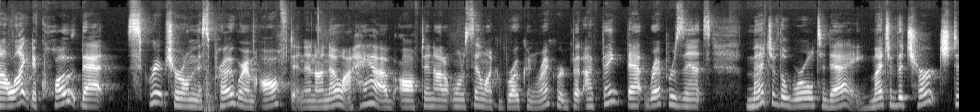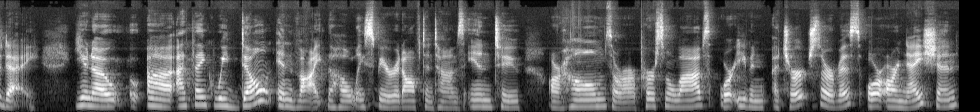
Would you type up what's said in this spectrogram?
I like to quote that scripture on this program often, and I know I have often. I don't want to sound like a broken record, but I think that represents much of the world today, much of the church today you know, uh, I think we don't invite the Holy Spirit oftentimes into our homes or our personal lives or even a church service or our nation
